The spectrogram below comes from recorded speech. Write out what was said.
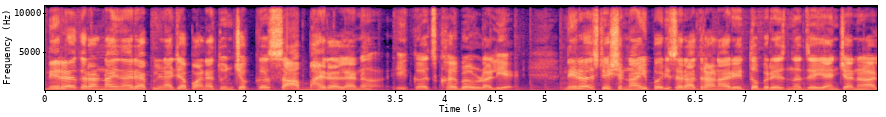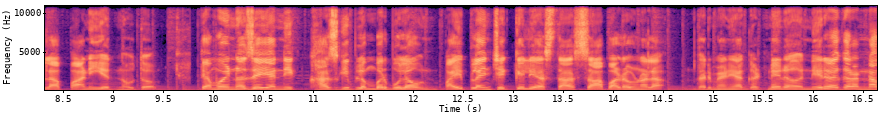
नेरळकरांना येणाऱ्या पिण्याच्या पाण्यातून चक्क साप बाहेर आल्यानं एकच खळबळ उडाली आहे. नेरळ स्टेशन आई परिसरात राहणारे तबरेज नजे यांच्या नळाला पाणी येत नव्हतं. त्यामुळे नजे यांनी खासगी प्लंबर बोलावून पाईपलाईन चेक केली असता साप आढळून आला. दरम्यान या घटनेनं नेरळकरांना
